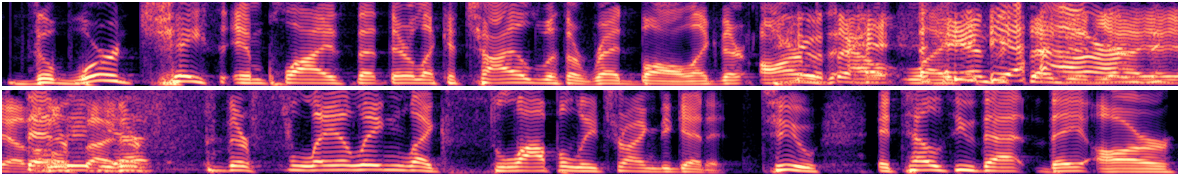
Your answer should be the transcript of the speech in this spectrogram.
the word chase implies that they're like a child with a red ball, like their arms their out, ha- like hands extended. Yeah, arms yeah, yeah, extended, yeah. they're, f- they're flailing like sloppily trying to get it. Two, it tells you that they are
